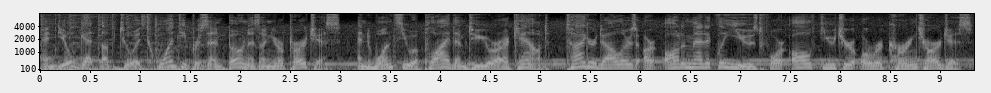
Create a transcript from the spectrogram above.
and you'll get up to a 20% bonus on your purchase. And once you apply them to your account, Tiger Dollars are automatically used for all future or recurring charges.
